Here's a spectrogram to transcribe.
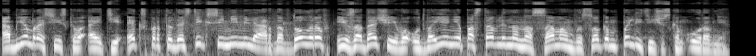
объем российского IT-экспорта достиг 7 миллиардов долларов, и задача его удвоения поставлена на самом высоком политическом уровне.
